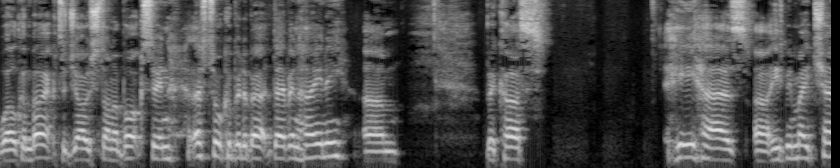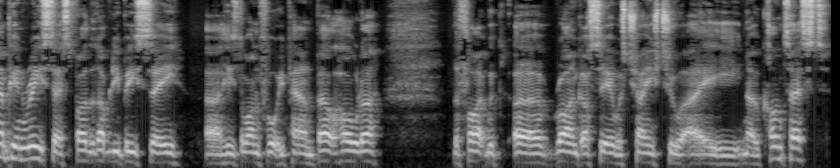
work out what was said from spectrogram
Welcome back to Joe Stunner Boxing. Let's talk a bit about Devin Haney um, because he has uh, he's been made champion recess by the WBC. Uh, he's the 140 pound belt holder. The fight with uh, Ryan Garcia was changed to a no contest.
